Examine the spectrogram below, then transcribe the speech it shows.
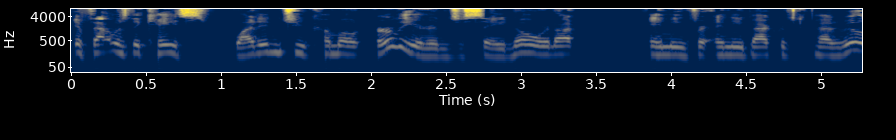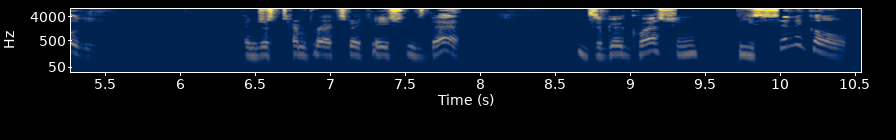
if that was the case, why didn't you come out earlier and just say, no, we're not aiming for any backwards compatibility and just temper expectations then? It's a good question. The cynical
